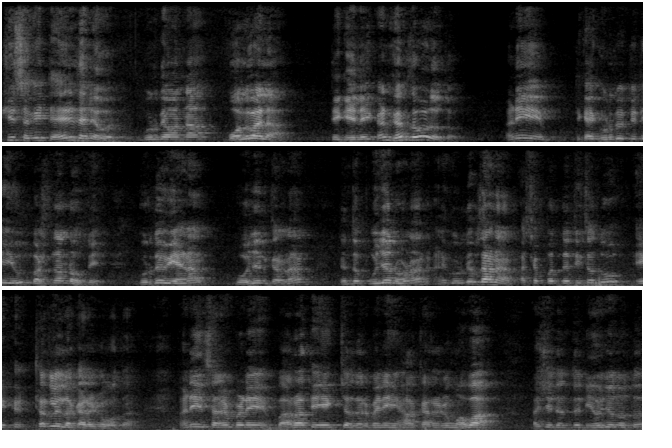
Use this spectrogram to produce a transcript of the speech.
ही सगळी तयारी झाल्यावर गुरुदेवांना बोलवायला ते गेले कारण घर जवळ होतं. आणि ते काय गुरुदेव तिथे येऊन बसणार नव्हते. गुरुदेव येणार भोजन करणार त्यांचं पूजन होणार आणि गुरुदेव जाणार अशा पद्धतीचा तो एक ठरलेला कार्यक्रम होता. आणि साधारणपणे बारा ते एकच्या दरम्यान हा कार्यक्रम हवा असे त्यांचं नियोजन होतं.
